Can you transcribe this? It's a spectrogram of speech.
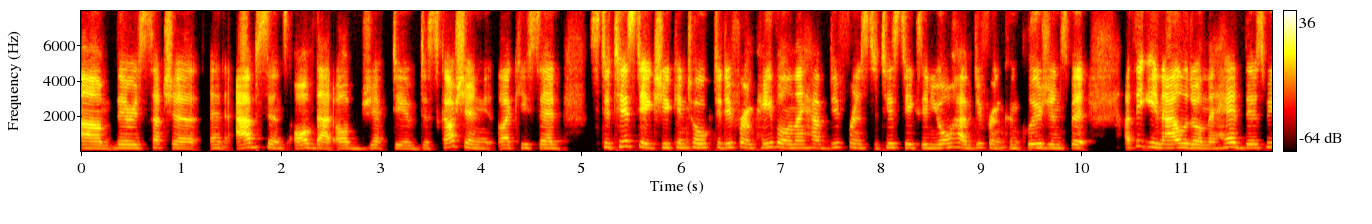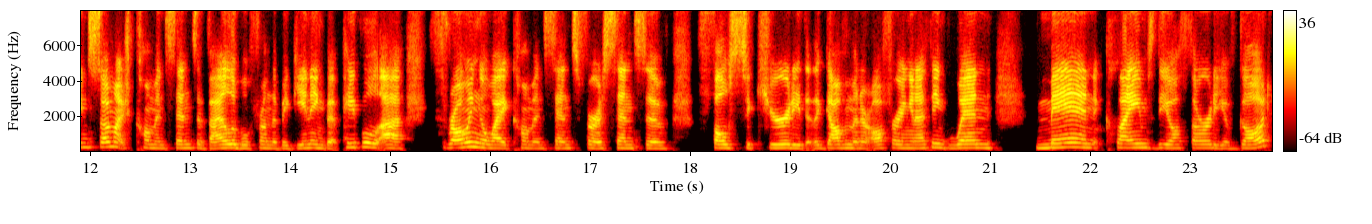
Um, there is such a an absence of that objective discussion. Like you said, statistics. You can talk to different people, and they have different statistics, and you'll have different conclusions. But I think you nailed it on the head. There's been so much common sense available from the beginning, but people are throwing away common sense for a sense of false security that the government are offering. And I think when man claims the authority of God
